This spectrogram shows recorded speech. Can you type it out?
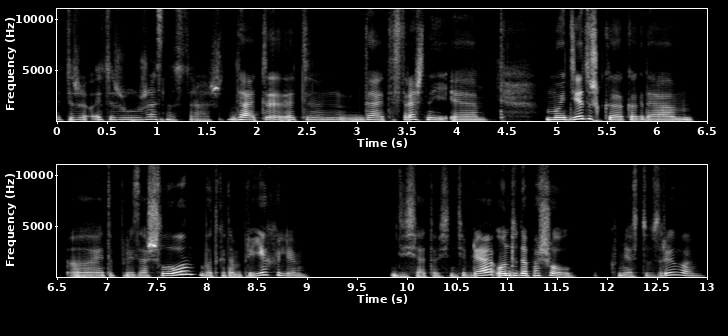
это же, это же ужасно страшно. Да, это, это, да, это страшно. Э, мой дедушка, когда э, это произошло, вот когда мы приехали 10 сентября, он туда пошел к месту взрыва.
